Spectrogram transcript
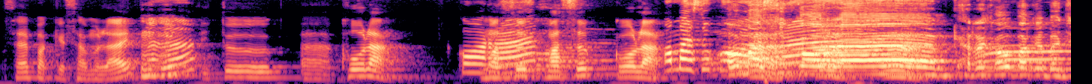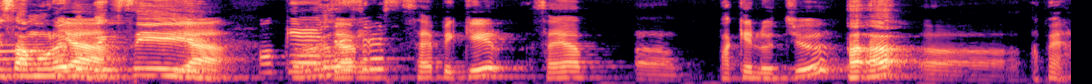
saya pakai samurai. Uh-huh. Itu eh, koran. Koran. Masuk masuk kolam. Oh masuk Oh koran. masuk koran karena kamu pakai baju samurai Iya, bersih. Iya. Oke, Terus? terus terus. saya pikir saya eh, pakai lucu. Ah, ah. eh, apa ya?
